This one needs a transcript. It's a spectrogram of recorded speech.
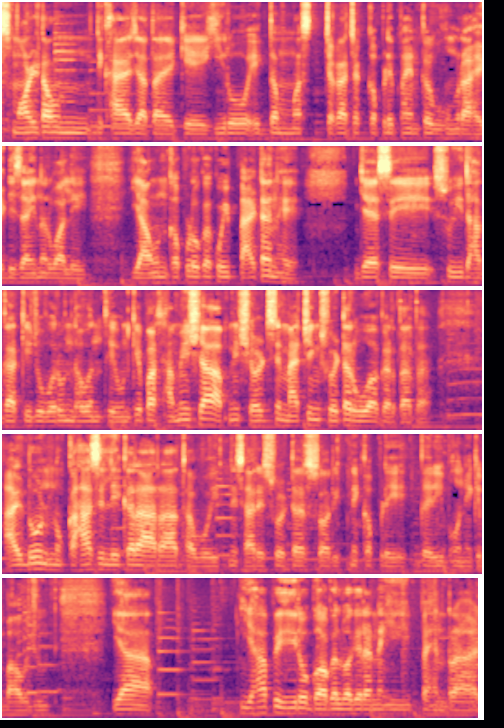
स्मॉल टाउन दिखाया जाता है कि हीरो एकदम मस्त चकाचक कपड़े पहनकर घूम रहा है डिज़ाइनर वाले, या उन कपड़ों का कोई पैटर्न है। जैसे सुई धागा के जो वरुण धवन थे, उनके पास हमेशा अपनी शर्ट से मैचिंग स्वेटर हुआ करता था। आई डोंट नो कहाँ से लेकर आ रहा था वो इतने सारे स्वेटर्स और इतने कपड़े गरीब होने के बावजूद। या यहाँ पे हीरो गॉगल वगैरह नहीं पहन रहा,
